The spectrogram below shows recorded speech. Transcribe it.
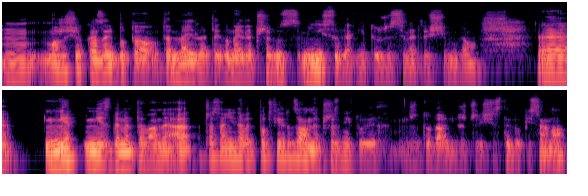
mm, może się okazać, bo to te maile tego najlepszego z ministrów, jak niektórzy symetryści mówią, e, nie, nie zdementowane, a czasami nawet potwierdzone przez niektórych, że to do nich rzeczywiście z tego pisano.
